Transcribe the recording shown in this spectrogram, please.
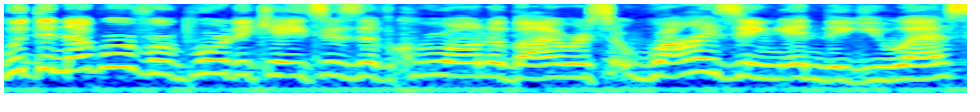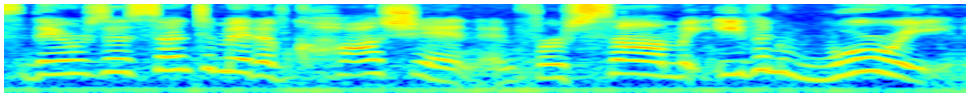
With the number of reported cases of coronavirus rising in the U.S., there's a sentiment of caution and for some, even worry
